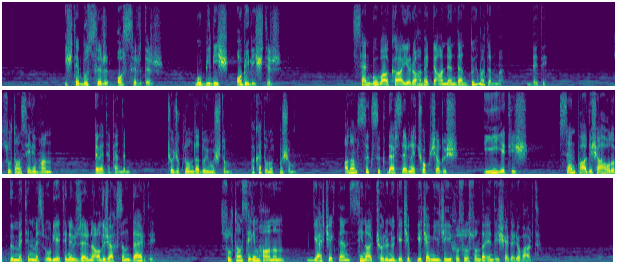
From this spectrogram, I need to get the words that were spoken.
İşte bu sır o sırdır. Bu biliş o biliştir. Sen bu vakayı rahmetli annenden duymadın mı? dedi. Sultan Selim Han, evet efendim, çocukluğumda duymuştum fakat unutmuşum. Anam sık sık derslerine çok çalış, iyi yetiş, sen padişah olup ümmetin mesuliyetini üzerine alacaksın derdi. Sultan Selim Han'ın gerçekten Sina çölünü geçip geçemeyeceği hususunda endişeleri vardı.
